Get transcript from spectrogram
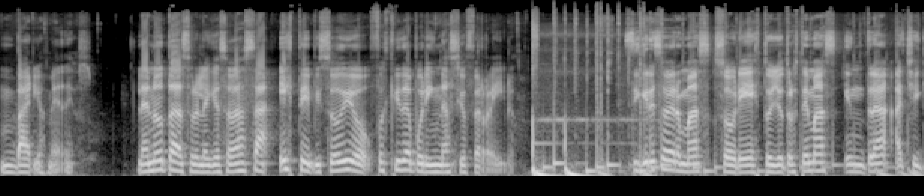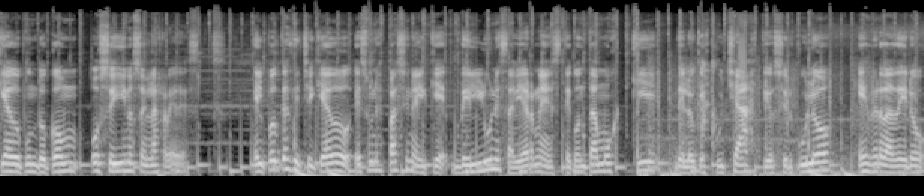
varios medios. La nota sobre la que se basa este episodio fue escrita por Ignacio Ferreiro. Si quieres saber más sobre esto y otros temas, entra a chequeado.com o seguinos en las redes. El podcast de Chequeado es un espacio en el que de lunes a viernes te contamos qué de lo que escuchaste o circuló es verdadero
